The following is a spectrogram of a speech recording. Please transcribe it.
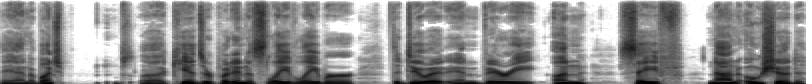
and a bunch of uh, kids are put into slave labor to do it in very unsafe, non-OSHA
